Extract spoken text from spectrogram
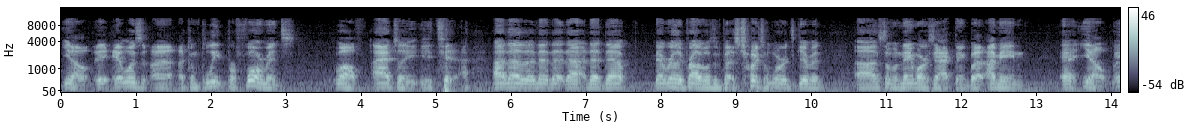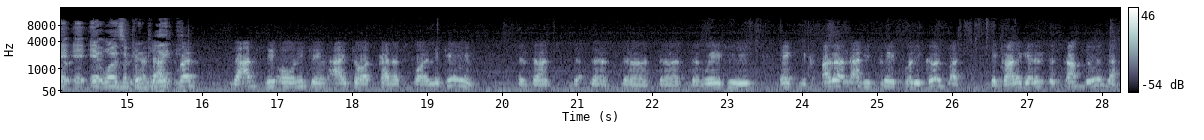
you know, it, it was a, a complete performance. Well, actually, it, uh, that, that, that, that, that, that really probably wasn't the best choice of words given uh, some of Neymar's acting, but I mean, uh, you know, it, it, it was a Yeah, complete. that's, but that's the only thing I thought kind of spoiled the game, is that the the the, the, the way he. Other than that, he played pretty good, but they gotta get him to stop doing that.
